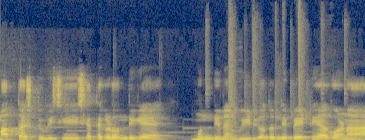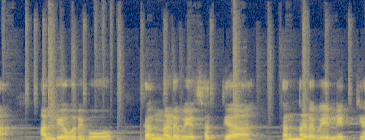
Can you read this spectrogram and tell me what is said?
ಮತ್ತಷ್ಟು ವಿಶೇಷತೆಗಳೊಂದಿಗೆ ಮುಂದಿನ ವಿಡಿಯೋದಲ್ಲಿ ಭೇಟಿಯಾಗೋಣ. ಅಲ್ಲಿಯವರೆಗೂ ಕನ್ನಡವೇ ಸತ್ಯ, ಕನ್ನಡವೇ ನಿತ್ಯ.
